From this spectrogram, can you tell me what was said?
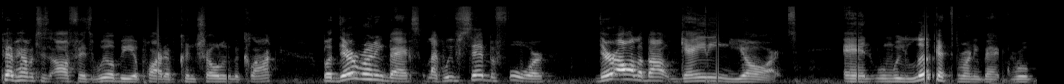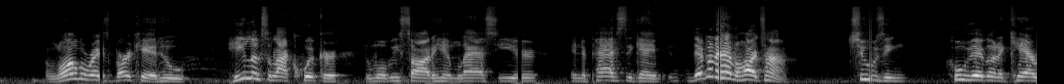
Pep Hamilton's offense will be a part of controlling the clock, but their running backs, like we've said before, they're all about gaining yards. And when we look at the running back group, along with Rex Burkhead, who he looks a lot quicker than what we saw to him last year in the passing game, they're going to have a hard time choosing who they're going to carry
